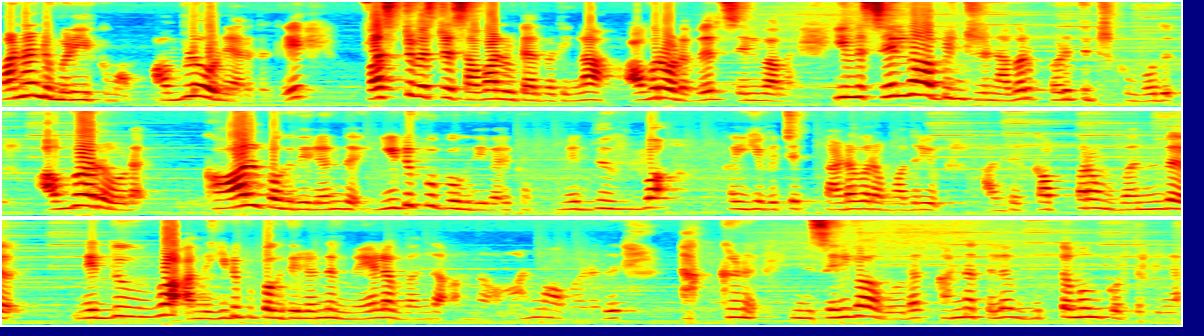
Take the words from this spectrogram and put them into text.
பன்னெண்டு மணி இருக்குமா அவ்வளோ நேரத்துக்கு ஃபர்ஸ்ட் ஃபர்ஸ்ட் சவால் விட்டார் பார்த்தீங்களா அவரோட பேர் செல்வாங்க. இந்த செல்வா அப்படின்ற நபர் படுத்துட்டு இருக்கும்போது அவரோட கால் பகுதியிலேருந்து இடுப்பு பகுதி வரைக்கும் மெதுவாக கையை வச்சு தடவுற மாதிரியும் அதுக்கப்புறம் வந்து மெதுவாக அந்த இடுப்பு பகுதியிலேருந்து மேலே வந்த அந்த ஆன்மாவானது டக்குன்னு இந்த செல்வாவோட கன்னத்தில் முத்தமும் கொடுத்துருக்குங்க.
